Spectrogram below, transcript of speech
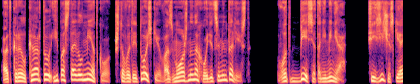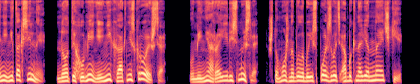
Открыл карту и поставил метку, что в этой точке, возможно, находится менталист. Вот бесят они меня. Физически они не так сильны, но от их умений никак не скроешься. У меня роились мысли, что можно было бы использовать обыкновенные очки,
